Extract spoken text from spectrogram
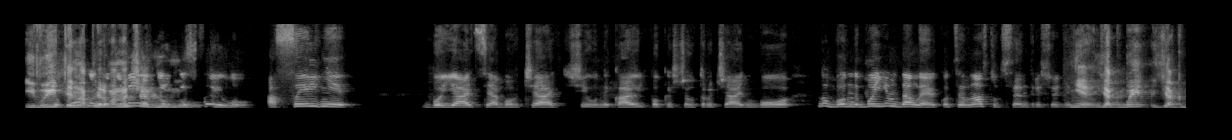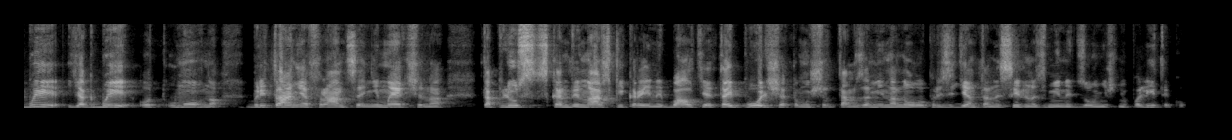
І вийти Ну, на первоначальну умову. силу, а сильні бояться, мовчать чи уникають поки що втручань, бо ну бо, бо їм далеко. Це в нас тут в центрі сьогодні. Ні, якби, якби, якби, от умовно, Британія, Франція, Німеччина та плюс скандинавські країни, Балтія та й Польща, тому що там заміна нового президента не сильно змінить зовнішню політику.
